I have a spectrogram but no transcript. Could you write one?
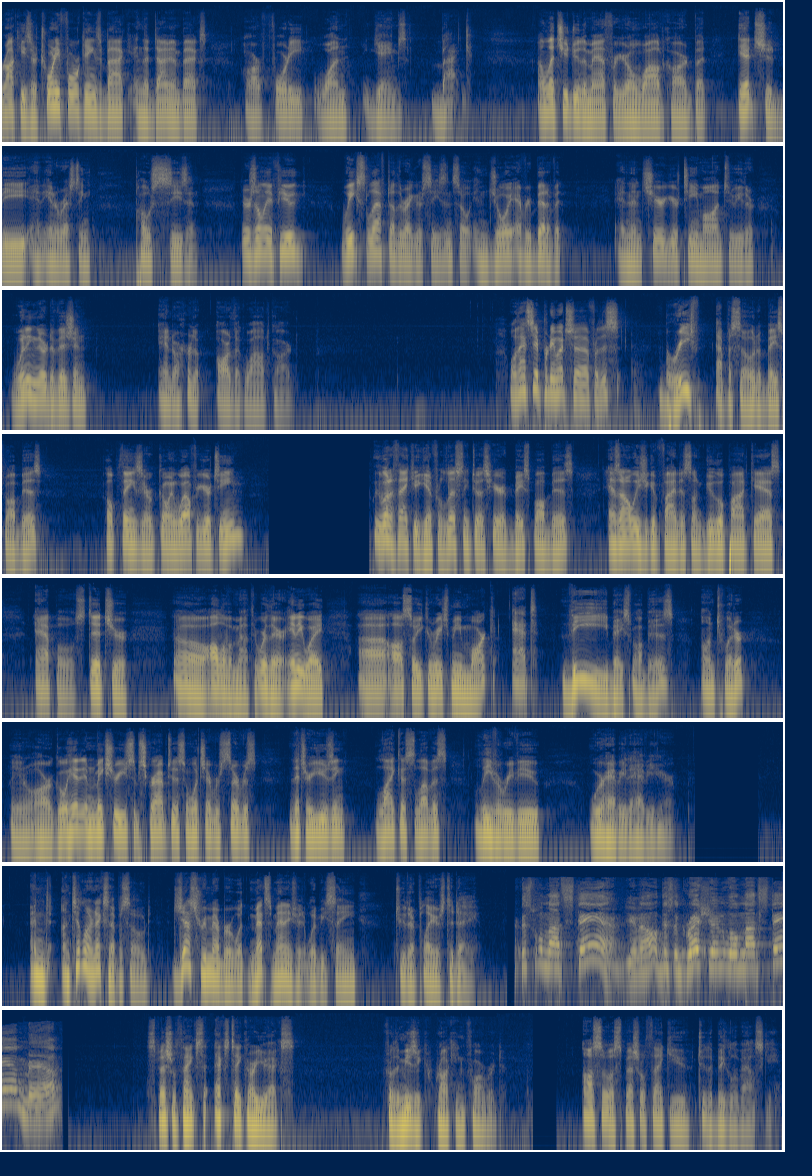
Rockies are 24 games back, and the Diamondbacks are 41 games back. I'll let you do the math for your own wild card, but it should be an interesting postseason. There's only a few weeks left of the regular season, so enjoy every bit of it, and then cheer your team on to either winning their division and or, or the wild card. Well, that's it pretty much uh, for this brief episode of Baseball Biz. Hope things are going well for your team. We want to thank you again for listening to us here at Baseball Biz. As always, you can find us on Google Podcasts, Apple, Stitcher, oh, all of them out there. We're there. Anyway, uh, also, you can reach me, Mark, at the Baseball Biz on Twitter. You know, or go ahead and make sure you subscribe to us on whichever service that you're using. Like us, love us, leave a review. We're happy to have you here. And until our next episode, just remember what Mets management would be saying to their players today. This will not stand, you know? This aggression will not stand, man. Special thanks to XTake RUX for the music rocking forward. Also, a special thank you to the Big Lebowski.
